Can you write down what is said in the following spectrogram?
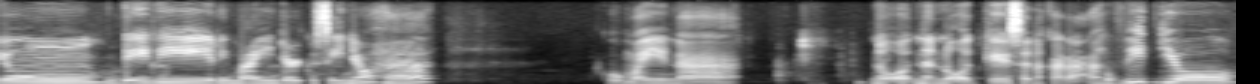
Yung daily reminder ko sa inyo ha, kung may na nood, nanood kayo sa nakaraang video,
